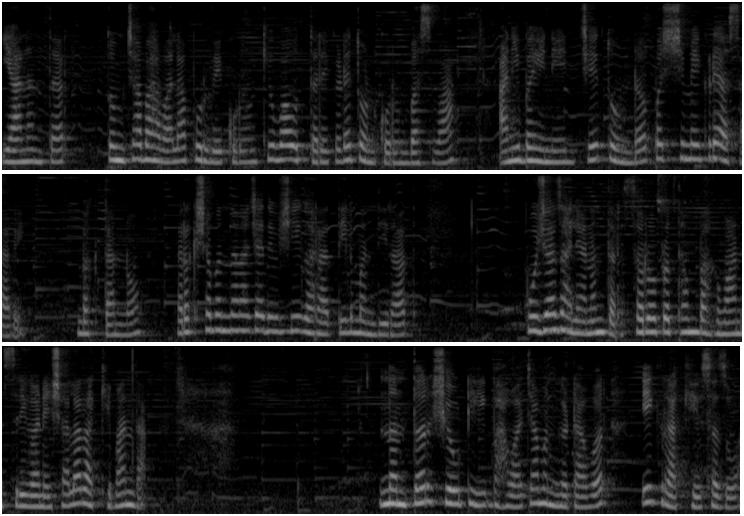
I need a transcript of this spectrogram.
यानंतर तुमच्या भावाला पूर्वेकडून किंवा उत्तरेकडे तोंड करून बसवा आणि बहिणींचे तोंड पश्चिमेकडे असावे. भक्तांनो रक्षाबंधनाच्या दिवशी घरातील मंदिरात पूजा झाल्यानंतर सर्वप्रथम भगवान श्री गणेशाला राखी बांधा. नंतर शेवटी भावाच्या मनगटावर एक राखी सजवा.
